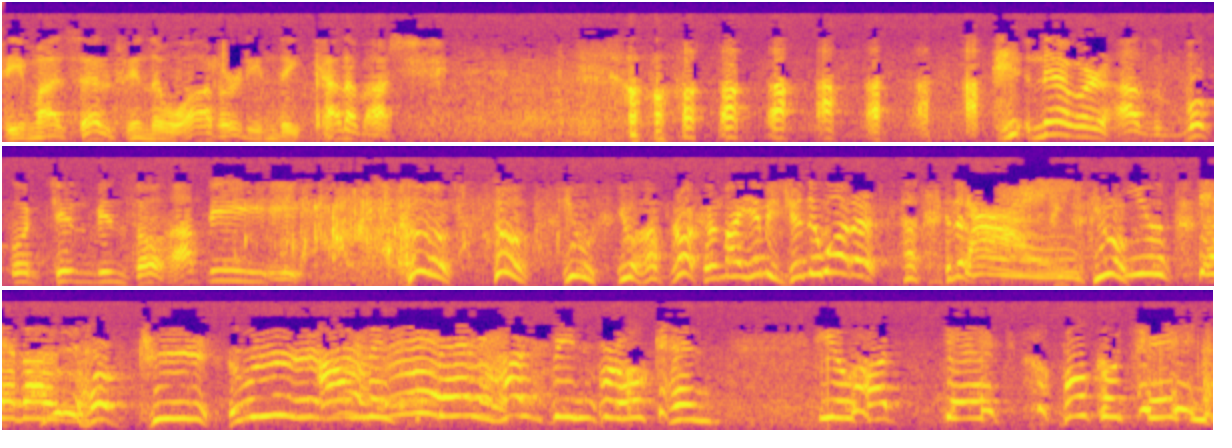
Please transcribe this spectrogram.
see myself in the water in the calabash. Never has Buku Chin been so happy. No, no, you, you have broken my image in the water. Die, You, you devil! you have killed me. And the spell has been broken. You are dead, Buku Chin.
